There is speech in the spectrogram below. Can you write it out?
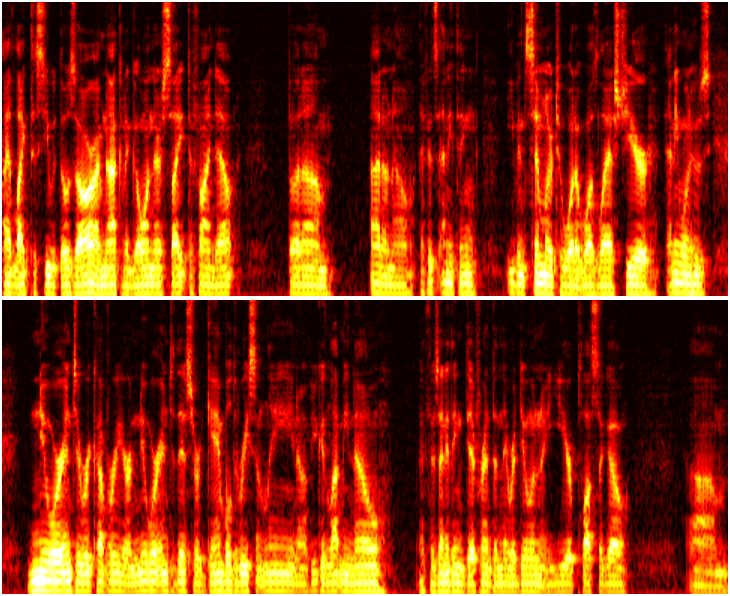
I'd like to see what those are. I'm not going to go on their site to find out, but um, I don't know if it's anything even similar to what it was last year. Anyone who's newer into recovery or newer into this or gambled recently, you know, if you can let me know if there's anything different than they were doing a year plus ago. Um,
